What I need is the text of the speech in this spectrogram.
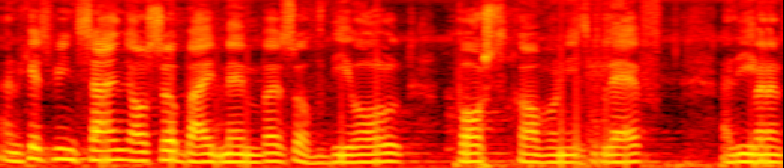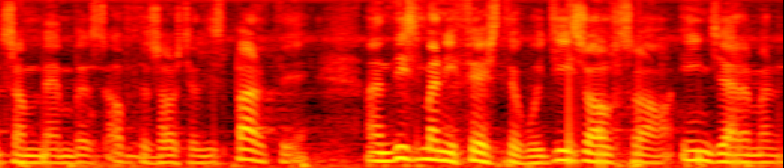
and has been signed also by members of the old post-communist left and even some members of the Socialist Party. And this manifesto, which is also in German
